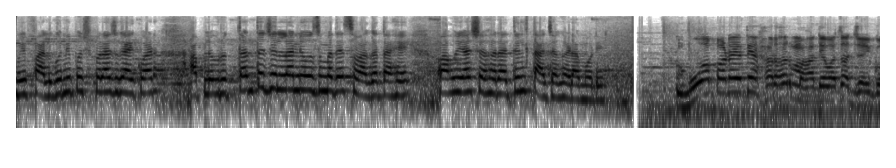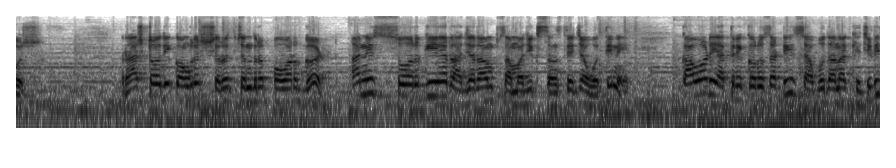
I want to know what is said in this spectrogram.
मी फाल्गुनी पुष्पराज गायकवाड. आपलं वृत्तांत जिल्हा न्यूजमध्ये स्वागत आहे. पाहूया शहरातील ताज्या घडामोडी. बुवापाडा येथे हर हर महादेवाचा जयघोष. राष्ट्रवादी काँग्रेस शरदचंद्र पवार गट आणि स्वर्गीय राजाराम सामाजिक संस्थेच्या वतीने कावड यात्रेकरूसाठी साबुदाणा खिचडी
